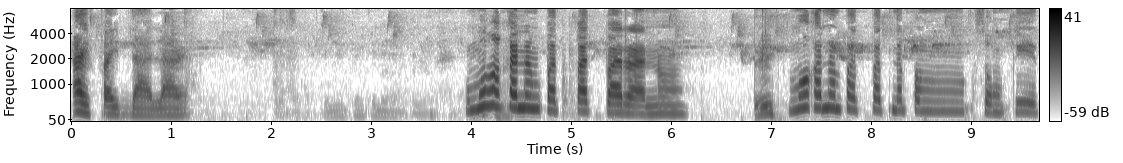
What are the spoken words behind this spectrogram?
Ay, 5 dollar. Kumuha ka ng patpat para ano. Eh, Kumuha ka ng patpat na pang sungkit.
